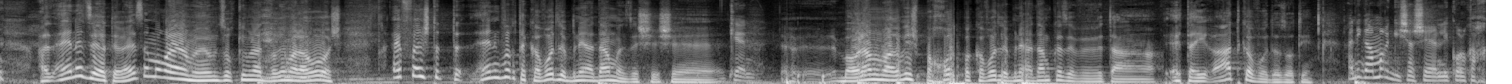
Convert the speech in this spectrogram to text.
אז אין את זה יותר, איזה מורה היום, היום זורקים לה דברים על הראש. איפה יש, את ה- אין כבר את הכבוד לבני אדם הזה, ש... ש... כן. בעולם המערבי יש פחות כבוד לבני אדם כזה, ואת ה... את היראת כבוד הזאתי. אני גם מרגישה שאין לי כל כך...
